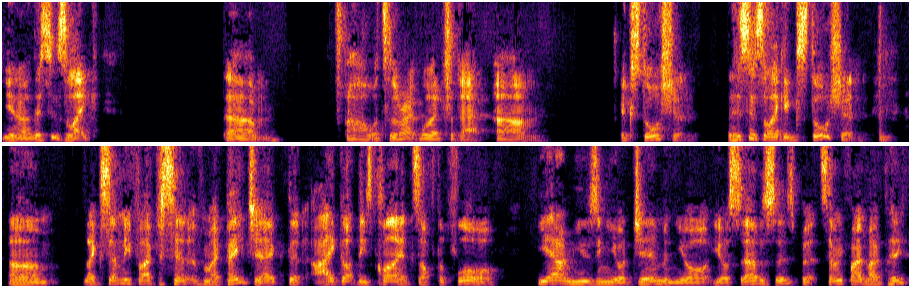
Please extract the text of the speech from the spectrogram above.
you know, this is like, um, oh, what's the right word for that? Um, extortion." This is like extortion. Um, like 75% of my paycheck that I got these clients off the floor. Yeah, I'm using your gym and your, your services, but 75 of my pay-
